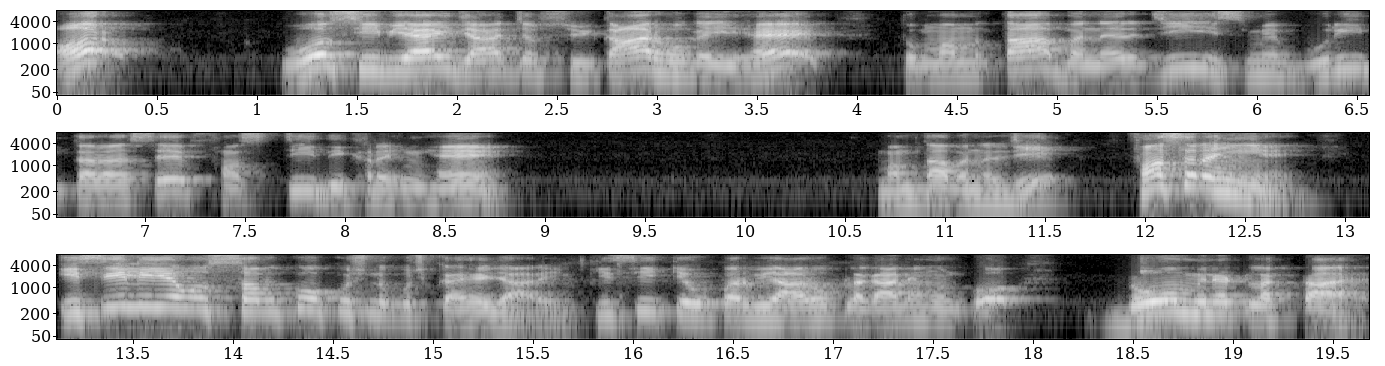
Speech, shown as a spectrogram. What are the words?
और वो सीबीआई जाँच जब स्वीकार हो गई है तो ममता बनर्जी इसमें बुरी तरह से फंसती दिख रही हैं। ममता बनर्जी फंस रही हैं। इसीलिए वो सबको कुछ न कुछ कहे जा रही किसी के ऊपर भी आरोप लगाने में उनको दो मिनट लगता है।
